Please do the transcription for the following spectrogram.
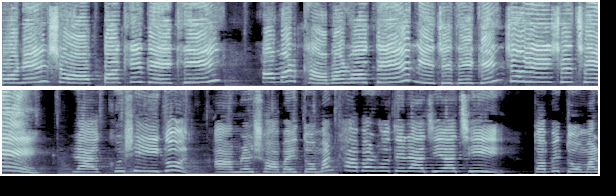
বনের সব পাখি দেখি আমার খাবার হতে নিচে থেকেই চলে এসেছে। রাক্ষসী ইগল আমরা সবাই তোমার খাবার হতে রাজি আছি। তবে তোমার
